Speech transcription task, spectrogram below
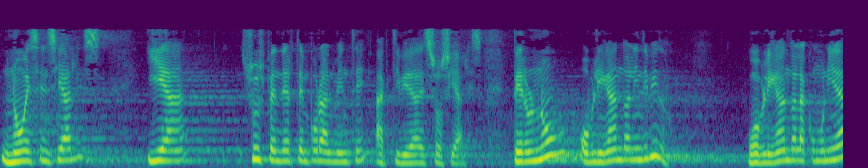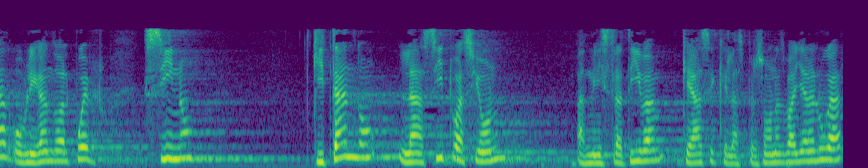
no esenciales y a suspender temporalmente actividades sociales, pero no obligando al individuo, o obligando a la comunidad, obligando al pueblo, sino quitando la situación administrativa que hace que las personas vayan al lugar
